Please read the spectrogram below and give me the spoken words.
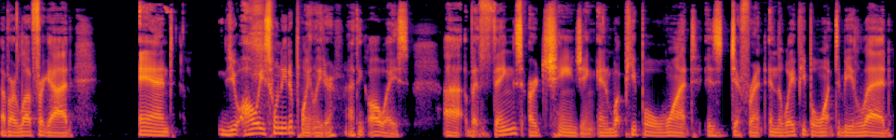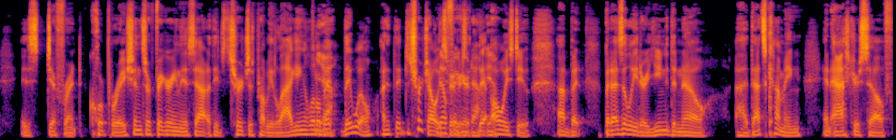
of our love for god and you always will need a point leader i think always uh, but things are changing, and what people want is different, and the way people want to be led is different. Corporations are figuring this out. I think the church is probably lagging a little yeah. bit. They will. I think the church always They'll figures it out. They yeah. always do. Uh, but but as a leader, you need to know uh, that's coming and ask yourself,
